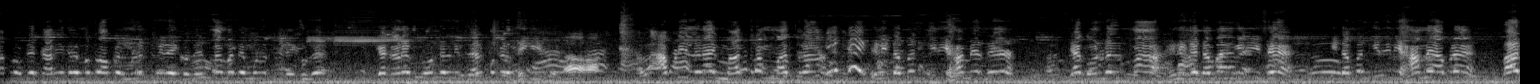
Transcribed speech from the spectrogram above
આપણો જે કાર્યક્રમ હતો આપણે મુલતવી રાખ્યો છે. એટલા માટે મુલતવી રાખ્યો છે કે ગણેશ ગોંડલની ધરપકડ થઈ ગઈ છે. હવે આપણી લડાઈ માત્ર માત્ર એની દબનગીરી સામે છે. જે ગોંડલમાં એની જે દબનગીરી છે એ દબનગીરીની સામે આપણે બાર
